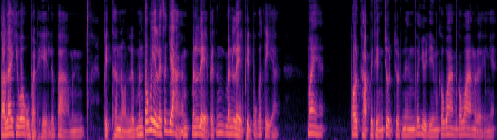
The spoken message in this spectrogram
ตอนแรกคิดว่าอุบัติเหตุหรือเปล่า มันปิดถนนหรือมันต้องมีอะไรสักอย่าง มันเลทไปต้องมันเลทผิดปกติอะไม่ฮะพอขับไปถึงจุดจุดหนึ่งก็อยู่ดีมันก็ว่างก็ว่างเลยอย่างเงี้ย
